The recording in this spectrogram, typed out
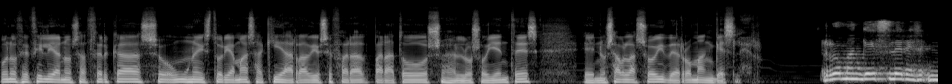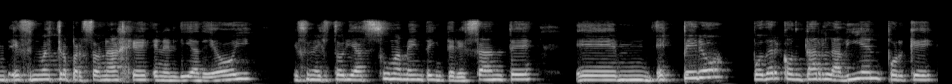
Bueno, Cecilia, nos acercas una historia más aquí a Radio Sefarad para todos los oyentes. Eh, nos hablas hoy de Roman Gessler. Roman Gessler es, nuestro personaje en el día de hoy. Es una historia sumamente interesante. Eh, espero poder contarla bien porque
